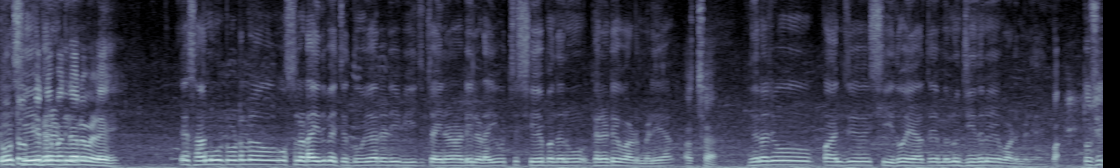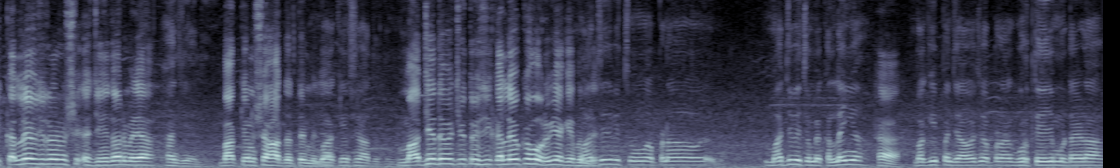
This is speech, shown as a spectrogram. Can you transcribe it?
ਟੋਟਲ ਛੇ ਕਿੰਨੇ ਬੰਦਿਆਂ ਨੂੰ ਮਿਲੇ ਇਹ? ਇਹ ਸਾਨੂੰ ਟੋਟਲ ਉਸ ਲੜਾਈ ਦੇ ਵਿੱਚ 2020 ਚ ਚਾਈਨਾ ਨਾਲ ਸਾਡੀ ਲੜਾਈ ਉਹ ਚ 6 ਬੰਦਿਆਂ ਨੂੰ ਗੈਲੈਂਟੀ ਅਵਾਰਡ ਮਿਲੇ ਆ। ਅੱਛਾ। ਜਿਨ੍ਹਾਂ ਚੋਂ 5 ਸ਼ਹੀਦ ਹੋਏ ਆ ਤੇ ਮੈਨੂੰ ਜਿੰਦ ਨੂੰ ਅਵਾਰਡ ਮਿਲਿਆ ਤੁਸੀਂ ਇਕੱਲੇ ਹੋ ਜਿਹਨਾਂ ਨੂੰ ਸ਼- ਜਿੰਦਾਂ ਨੂੰ ਮਿਲਿਆ? ਹਾਂਜੀ ਹਾਂਜੀ। ਬਾਕੀਆਂ ਨੂੰ ਸ਼ਹਾਦਤ ਤੇ ਮਿਲਿਆ? ਬਾਕੀ ਸ਼ਹਾਦਤ ਮਿਲੀ। ਮਾਝੇ ਦੇ ਵਿੱਚ ਵੀ ਤੁਸੀਂ ਇਕੱਲੇ ਹੋ ਕਿ ਹੋਰ ਵੀ ਹੈਗੇ ਬੰਦੇ? ਮਾਝੇ ਦੇ ਵਿੱਚੋਂ ਆਪਣਾ ਮਾਝੇ ਵਿੱਚੋਂ ਮੈਂ ਇਕੱਲਾ ਹੀ ਆ। ਹਾਂ। ਬਾਕੀ ਪੰਜਾਬ 'ਚ ਆਪਣਾ ਗੁਰਤੇਜ ਮੁੰਡਾ ਜਿਹੜਾ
